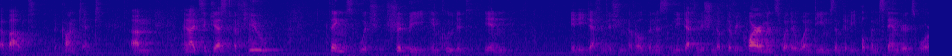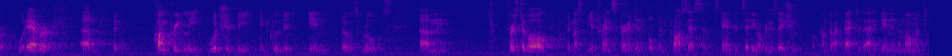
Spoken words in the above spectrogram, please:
about the content. Um, and I'd suggest a few things which should be included in any definition of openness, any definition of the requirements, whether one deems them to be open standards or whatever, um, but concretely, what should be included in those rules? Um, first of all, there must be a transparent and open process of the standard setting organization. I'll come back to that again in a moment.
